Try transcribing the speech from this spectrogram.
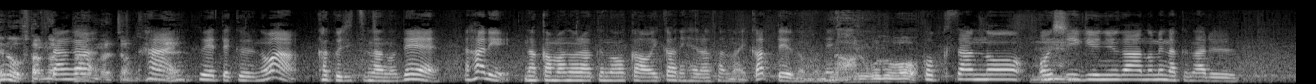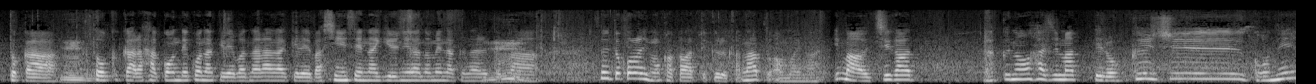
への負担が高くなっちゃうんですね、はい、増えてくるのは確実なのでやはり仲間の酪農家をいかに減らさないかっていうのもねなるほど。国産の美味しい牛乳が飲めなくなるとか、うん、遠くから運んでこなければならなければ新鮮な牛乳が飲めなくなるとか、うん、そういうところにも関わってくるかなとは思います。今うちが酪農始まって65年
